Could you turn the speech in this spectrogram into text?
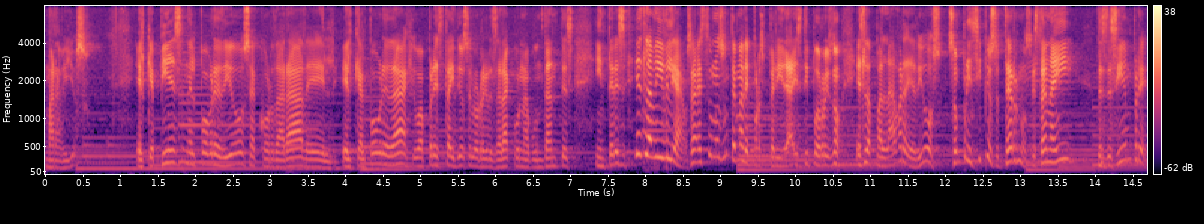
maravilloso. El que piensa en el pobre Dios se acordará de él. El que al pobre da, Jehová presta y Dios se lo regresará con abundantes intereses. Es la Biblia. O sea, esto no es un tema de prosperidad, este tipo de rollos. No, es la palabra de Dios. Son principios eternos. Están ahí desde siempre.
